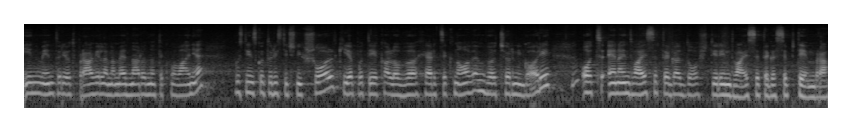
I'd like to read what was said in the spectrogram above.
in mentori odpravila na mednarodno tekmovanje gostinsko-turističnih šol, ki je potekalo v Herceg Novem v Črni Gori od 21. do 24. septembra.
